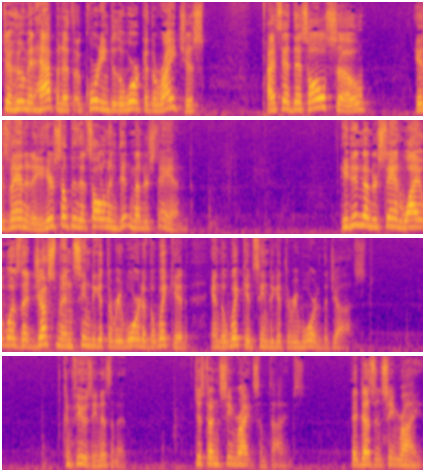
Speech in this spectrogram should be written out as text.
to whom it happeneth according to the work of the righteous. I said this also is vanity. Here's something that Solomon didn't understand. He didn't understand why it was that just men seemed to get the reward of the wicked and the wicked seemed to get the reward of the just confusing, isn't it? Just doesn't seem right sometimes. It doesn't seem right.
